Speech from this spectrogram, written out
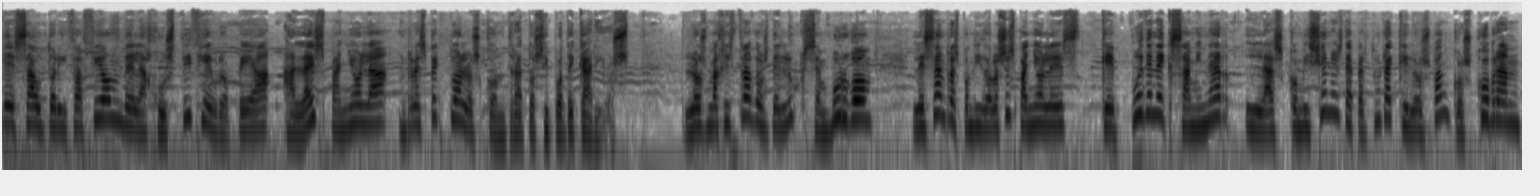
Desautorización de la justicia europea a la española respecto a los contratos hipotecarios. Los magistrados de Luxemburgo les han respondido a los españoles que pueden examinar las comisiones de apertura que los bancos cobran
